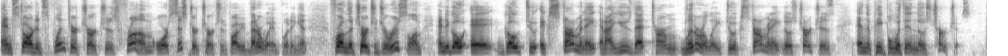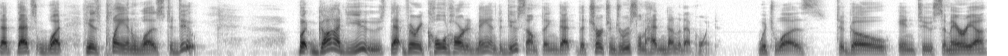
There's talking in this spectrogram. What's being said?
and started splinter churches from, or sister churches, probably a better way of putting it, from the Church of Jerusalem, and to go uh, go to exterminate, and I use that term literally, to exterminate those churches and the people within those churches. That that's what his plan was to do. But God used that very cold-hearted man to do something that the church in Jerusalem hadn't done to that point, which was to go into Samaria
